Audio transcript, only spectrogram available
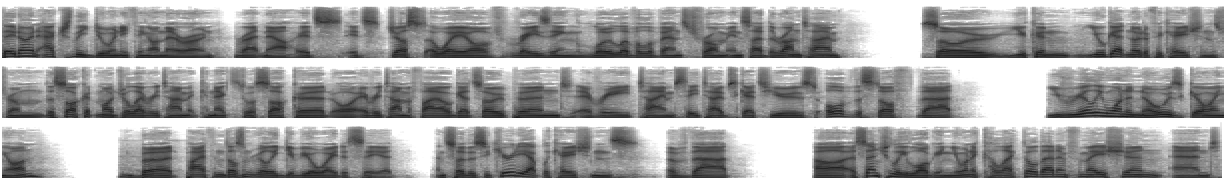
they don't actually do anything on their own right now. It's it's just a way of raising low level events from inside the runtime. So you can you'll get notifications from the socket module every time it connects to a socket, or every time a file gets opened, every time ctypes gets used, all of the stuff that you really want to know is going on, but Python doesn't really give you a way to see it. And so the security applications of that are essentially logging. You want to collect all that information, and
